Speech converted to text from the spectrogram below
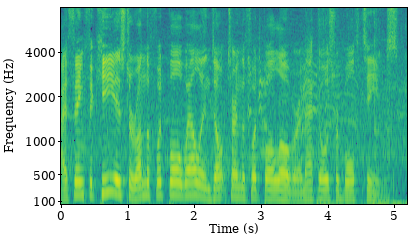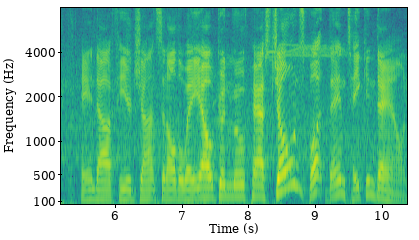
I think the key is to run the football well and don't turn the football over, and that goes for both teams. Handoff here, Johnson all the way out. Good move past Jones, but then taken down.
